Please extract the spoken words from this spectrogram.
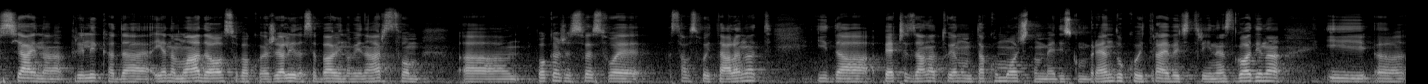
sjajna prilika da jedna mlada osoba koja želi da se bavi novinarstvom uh, pokaže sve svoje, sav svoj talenat i da peče zanat u jednom tako moćnom medijskom brendu koji traje već 13 godina i uh,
